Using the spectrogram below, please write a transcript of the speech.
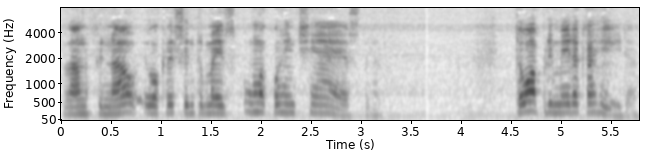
Lá no final eu acrescento mais uma correntinha extra. Então, a primeira carreira.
